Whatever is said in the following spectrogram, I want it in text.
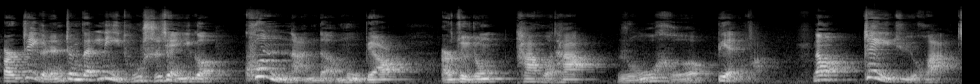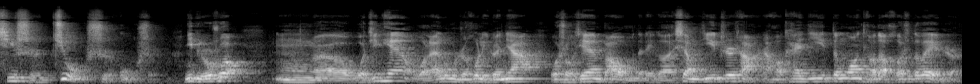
而这个人正在力图实现一个困难的目标，而最终他或他如何变化。那么这句话其实就是故事。你比如说。嗯呃，我今天我来录制婚礼专家，我首先把我们的这个相机支上，然后开机，灯光调到合适的位置，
